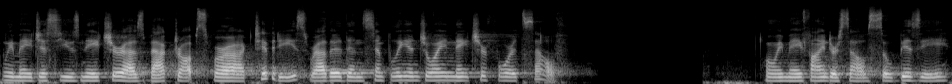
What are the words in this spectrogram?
We may just use nature as backdrops for our activities rather than simply enjoying nature for itself. Or we may find ourselves so busy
